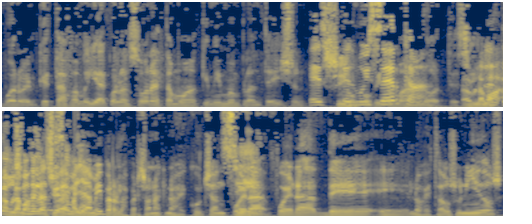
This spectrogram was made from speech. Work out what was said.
bueno, el que está familiar con la zona, estamos aquí mismo en Plantation. Es, Sí, es un muy cerca. al norte, sí. hablamos Plantation hablamos de la ciudad de. Miami, pero las personas que nos escuchan Sí. fuera fuera de eh, los Estados Unidos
